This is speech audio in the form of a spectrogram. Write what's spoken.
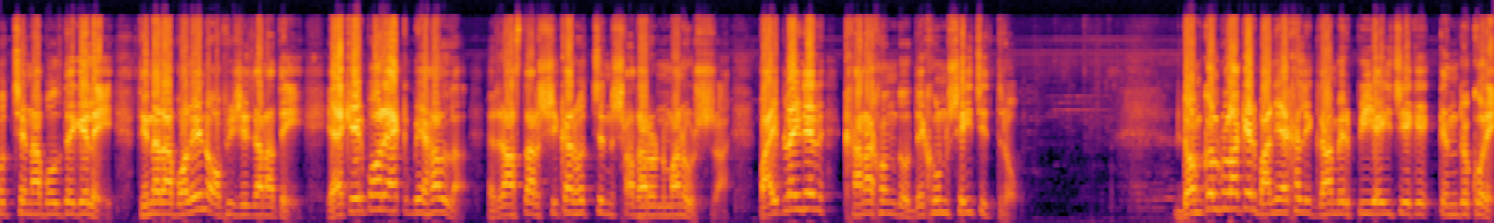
হচ্ছে না বলতে গেলে তিনারা বলেন অফিসে জানাতে, একের পর এক বেহাল রাস্তার শিকার হচ্ছেন সাধারণ মানুষ পাইপলাইনের খানাখন্দ, দেখুন সেই চিত্র। দমকল ব্লকের বানিয়াখালী গ্রামের পিএইচএ কে কেন্দ্র করে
